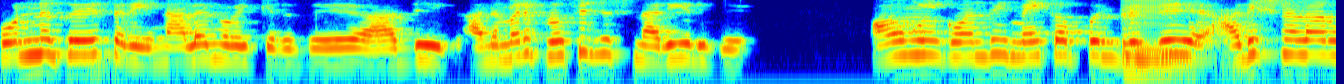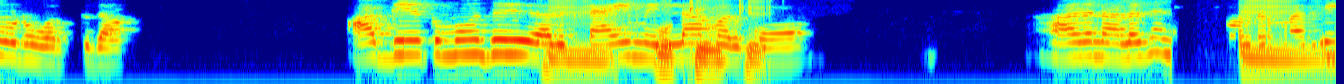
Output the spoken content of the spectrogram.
பொண்ணுக்கு சரி நலங்கு வைக்கிறது அது அந்த மாதிரி ப்ரொசீஜர்ஸ் நிறைய இருக்கு. அவங்களுக்கு வந்து மேக்கப்ன்றது அடிஷ்னலா ஒரு ஒர்க் தான். அப்படி இருக்கும்போது அதுக்கு ம். டைம் இல்லாம. இருக்கும். அதனாலதான் சொல்ற மாதிரி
